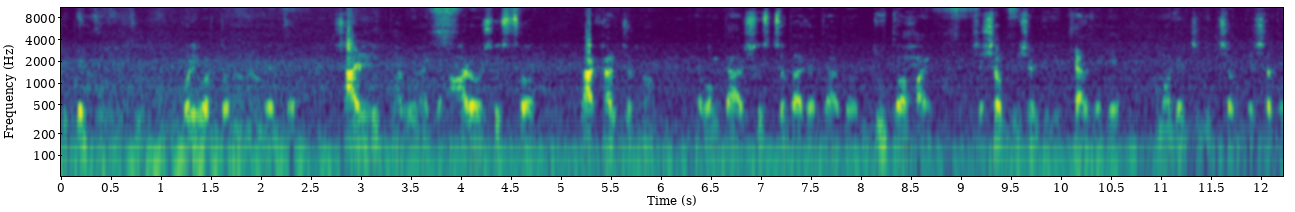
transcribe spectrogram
বিকেল থেকে কিছু পরিবর্তন আনা হয়েছে। শারীরিকভাবে ওনাকে আরও সুস্থ রাখার জন্য এবং তার সুস্থতা যাতে এত দ্রুত হয়, সেসব বিষয় দিকে খেয়াল রেখে আমাদের চিকিৎসকদের সাথে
